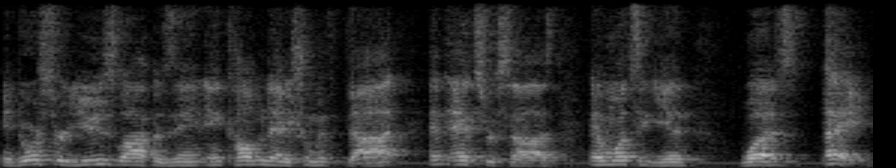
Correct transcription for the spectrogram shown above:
endorser used Lipozene in combination with diet and exercise, and once again, was paid.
